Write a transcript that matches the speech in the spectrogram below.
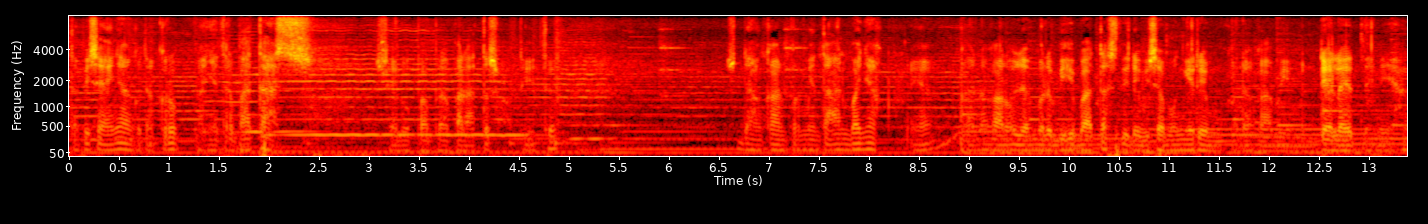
Tapi sayangnya anggota grup hanya terbatas. Saya lupa berapa ratus waktu itu. Sedangkan permintaan banyak ya. Karena kalau sudah melebihi batas tidak bisa mengirim karena kami. Mendelete ini yang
